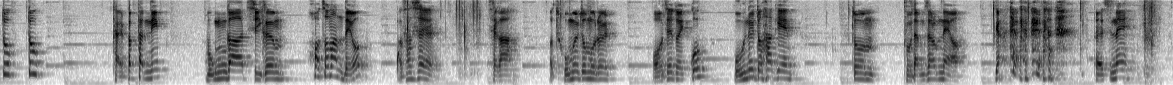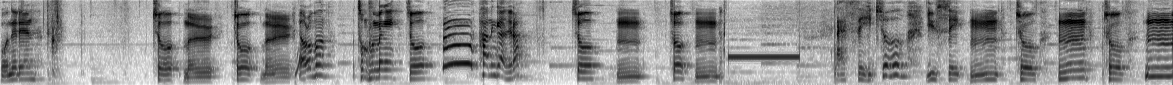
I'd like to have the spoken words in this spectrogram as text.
뚝뚝. 달파파님, 뭔가 지금 허전한데요? 어, 사실 제가 조물조물을 어제도 했고 오늘도 하기엔 좀 부담스럽네요. 대신에 오늘은 조물 조물 여러분 전 분명히 조 음, 하는 게 아니라 조음조음. I say 조 you say 음조음조음.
